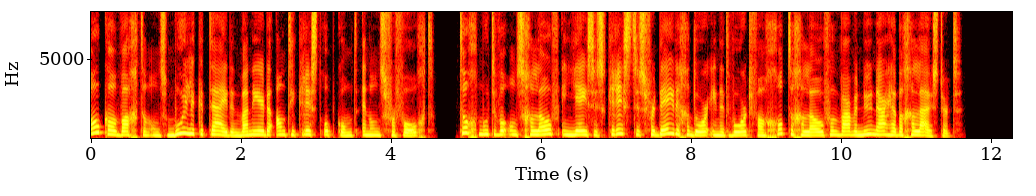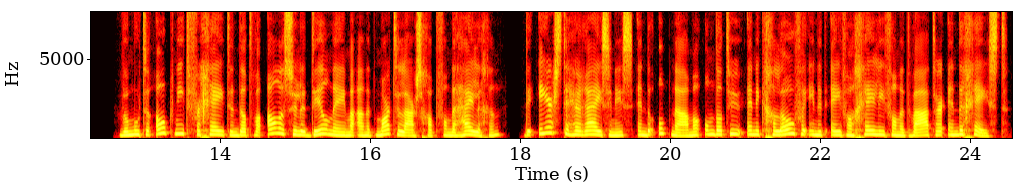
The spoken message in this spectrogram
Ook al wachten ons moeilijke tijden wanneer de antichrist opkomt en ons vervolgt, toch moeten we ons geloof in Jezus Christus verdedigen door in het woord van God te geloven waar we nu naar hebben geluisterd. We moeten ook niet vergeten dat we alle zullen deelnemen aan het martelaarschap van de heiligen, de eerste herreizenis en de opname, omdat u en ik geloven in het evangelie van het water en de geest.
